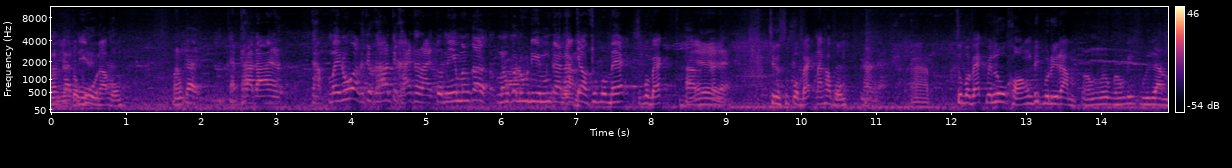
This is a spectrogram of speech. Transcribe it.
มันนี่ก็ตัวผู้นะครับผม มันก็ จัดท่าได้นะถ้าไม่รู้ว่าจะขายจะขายเท่าไหร่ตัวนี้มันก็มันก็ดูดีเหมือนกันนั่นะนเจ้าซูเปอร์แบ็คซูเปอร์แบ็กครับนั่นแหละชื่อซูเปอร์แบ็กนะครับผมนั่นแหละอ่าซูเปอร์แบ็กเป็นลูกของบิ๊กบุรีรัมย์ของลูกของบิ๊กบุรีรัมย์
